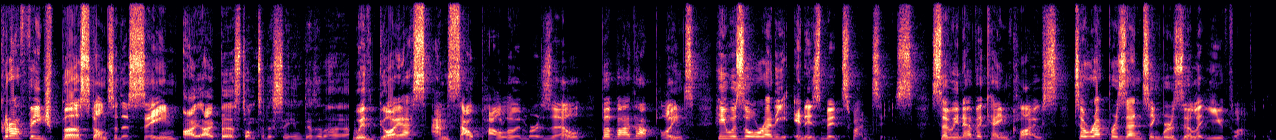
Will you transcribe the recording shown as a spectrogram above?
Grafich burst onto the scene. I, I burst onto the scene, didn't I? With Goiás and Sao Paulo in Brazil, but by that point, he was already in his mid 20s, so he never came close to representing Brazil at youth level.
